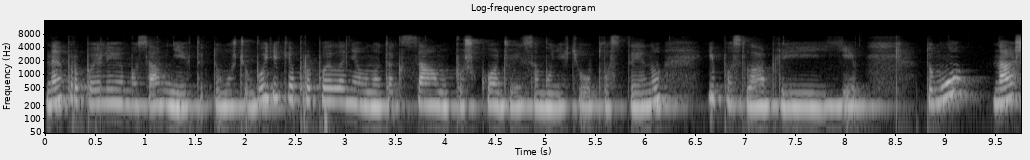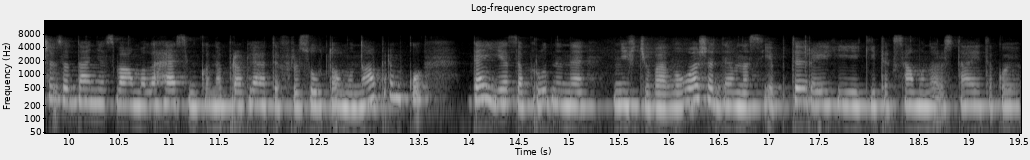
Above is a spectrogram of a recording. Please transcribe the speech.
не пропилюємо сам нігтик, тому що будь-яке пропилення воно так само пошкоджує саму нігтєву пластину і послаблює її. Тому наше завдання з вами легесенько направляти фрезу в тому напрямку, де є забруднене нігтьове ложе, де в нас є птериги, які так само наростають такою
